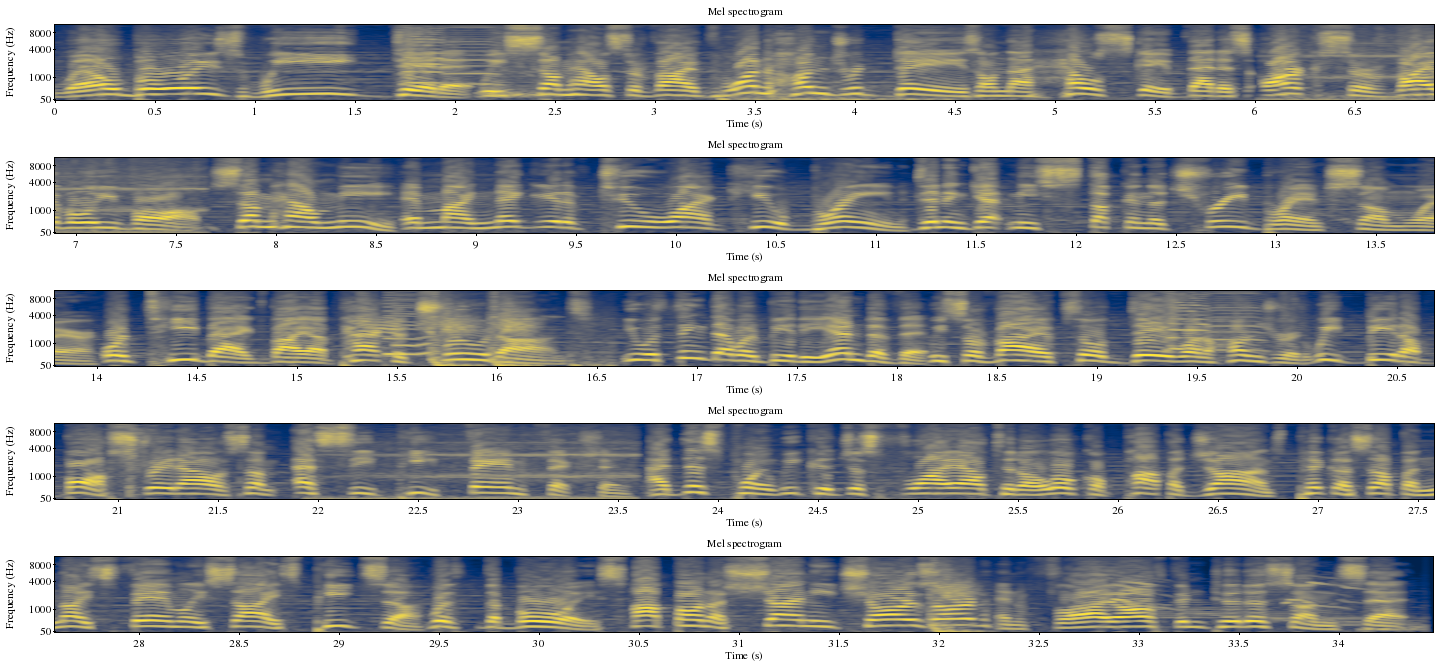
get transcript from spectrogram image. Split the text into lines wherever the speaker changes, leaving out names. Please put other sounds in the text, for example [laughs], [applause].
Well, boys, we did it. We somehow survived 100 days on the hellscape that is Ark Survival Evolved. Somehow me and my negative 2 IQ brain didn't get me stuck in a tree branch somewhere or teabagged by a pack of Troodons. You would think that would be the end of it. We survived till day 100. We beat a boss straight out of some SCP fanfiction. At this point, we could just fly out to the local Papa John's, pick us up a nice family-sized pizza with the boys, hop on a shiny Charizard, and fly off into the sunset.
